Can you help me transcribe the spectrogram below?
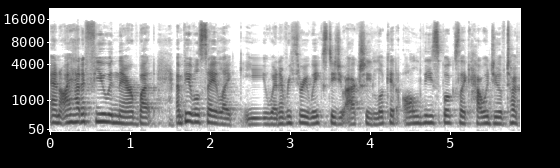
and I had a few in there. But and people say like you went every three weeks. Did you actually look at all of these books? Like how would you have time?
